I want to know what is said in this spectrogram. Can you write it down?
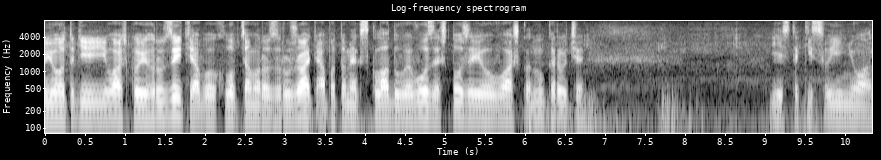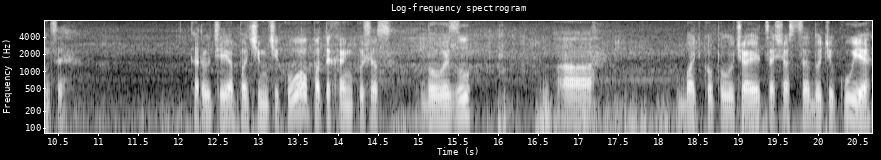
його тоді і важко і грузити, або хлопцям розгружати, а потім як складу вивозиш, теж його важко. Ну, коротше, є такі свої нюанси. Коротше, я почимчикував, потихеньку зараз довезу. А батько, виходить, зараз це дотюкує.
